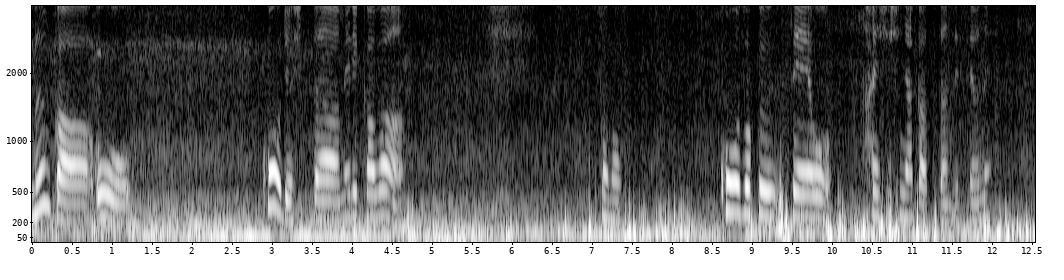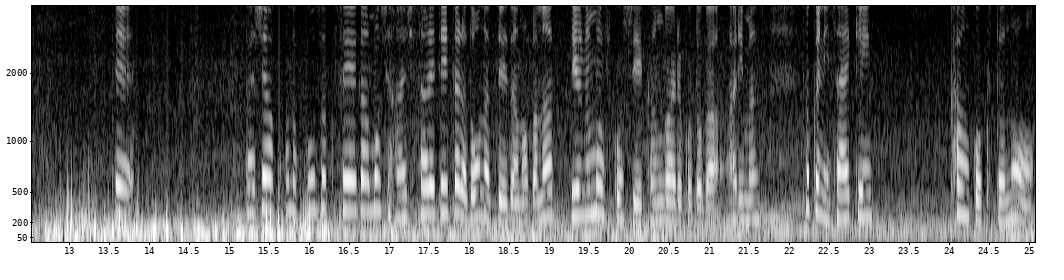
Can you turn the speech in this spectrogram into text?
文化を考慮したアメリカはその皇族制を廃止しなかったんですよね。で私はこの皇族制がもし廃止されていたらどうなっていたのかなっていうのも少し考えることがあります。特に最近韓国との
